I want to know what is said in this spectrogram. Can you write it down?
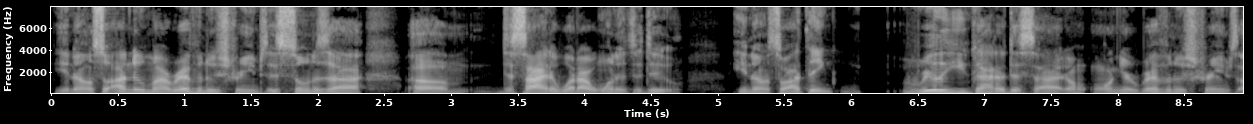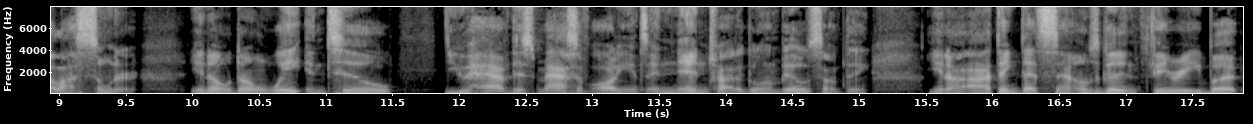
you know. So I knew my revenue streams as soon as I um, decided what I wanted to do, you know. So I think really you got to decide on, on your revenue streams a lot sooner. You know, don't wait until you have this massive audience and then try to go and build something. You know, I think that sounds good in theory, but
